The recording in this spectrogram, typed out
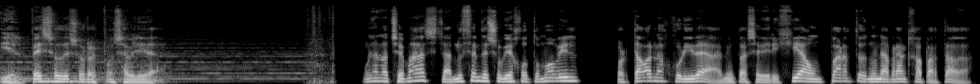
y el peso de su responsabilidad. Una noche más, las luces de su viejo automóvil cortaban la oscuridad mientras se dirigía a un parto en una granja apartada.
